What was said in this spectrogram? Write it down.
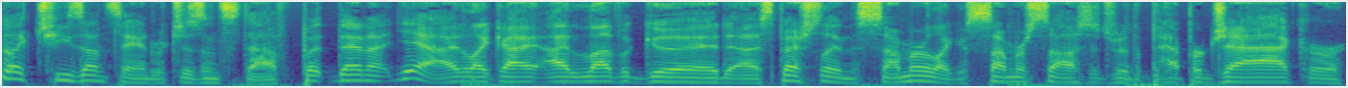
Like cheese on sandwiches and stuff. But then, uh, yeah, I like I, I love a good, uh, especially in the summer, like a summer sausage with a pepper jack, or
